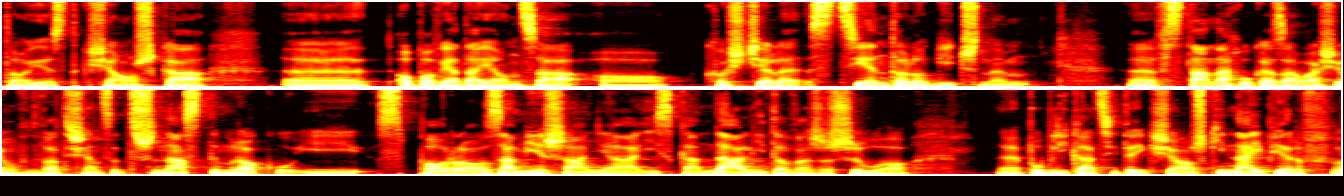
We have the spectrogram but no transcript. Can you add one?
to jest książka opowiadająca o kościele scjentologicznym. W Stanach ukazała się w 2013 roku i sporo zamieszania i skandali towarzyszyło E, publikacji tej książki. Najpierw e,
